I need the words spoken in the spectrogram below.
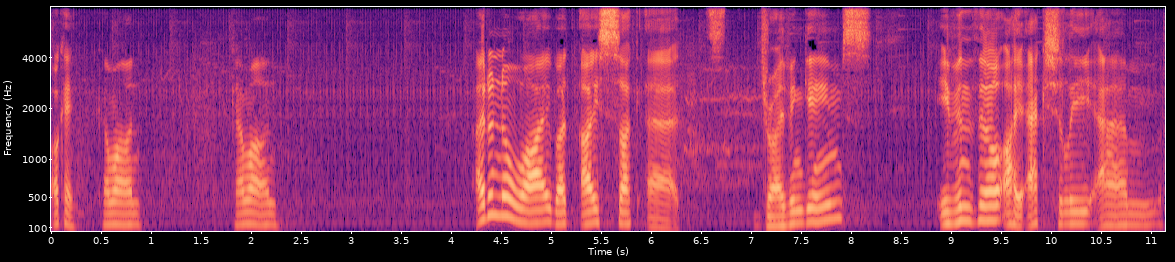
Okay, come on. Come on. I don't know why, but I suck at driving games. Even though I actually am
